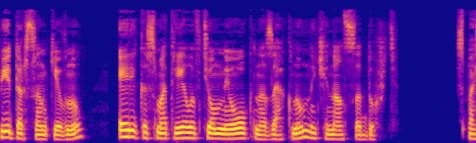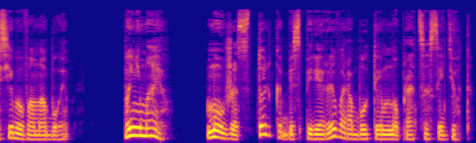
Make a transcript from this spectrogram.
Питерсон кивнул. Эрика смотрела в темные окна, за окном начинался дождь. «Спасибо вам обоим. Понимаю, мы уже столько без перерыва работаем, но процесс идет.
